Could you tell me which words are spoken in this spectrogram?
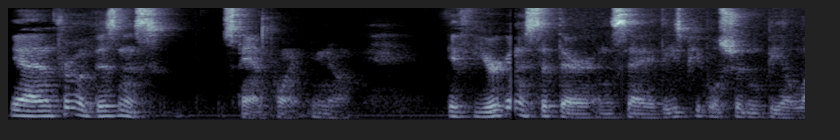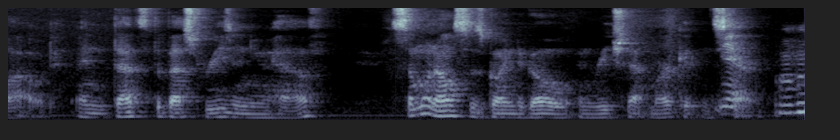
Yeah, and from a business standpoint, you know, if you're going to sit there and say these people shouldn't be allowed, and that's the best reason you have, someone else is going to go and reach that market instead. Yeah. Mm-hmm.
